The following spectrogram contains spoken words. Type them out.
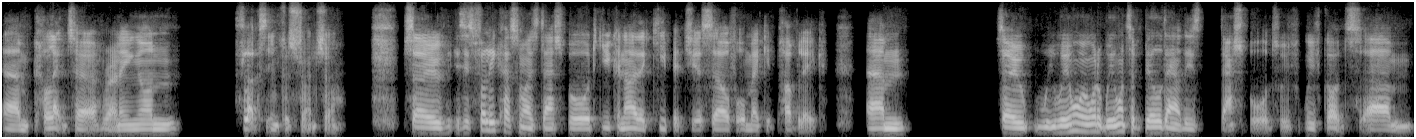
um, collector running on Flux infrastructure. So it's this fully customized dashboard. You can either keep it to yourself or make it public. Um, so we, we, want, we want to build out these dashboards. We've we've got um,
